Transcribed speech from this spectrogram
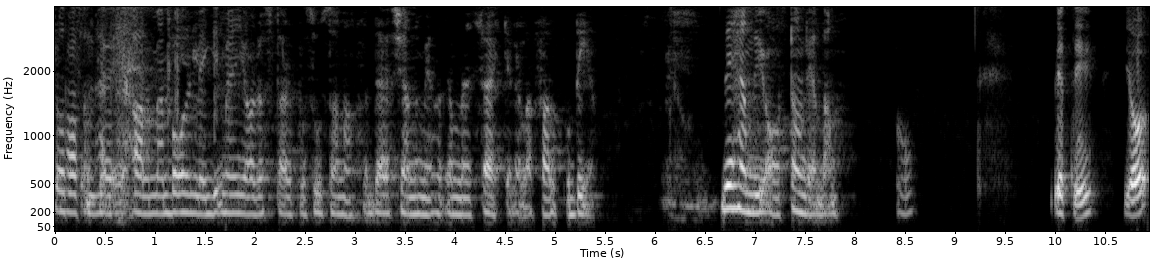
Trots att jag är allmänborgerlig, men jag röstar på sossarna. Så där känner jag mig säker i alla fall på det. Det hände ju 18 redan. Ja. Vet ni, jag,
